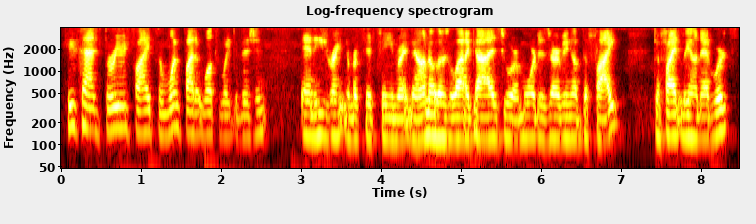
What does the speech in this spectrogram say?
he's had three fights and one fight at welterweight division, and he's ranked number 15 right now. I know there's a lot of guys who are more deserving of the fight, to fight Leon Edwards.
